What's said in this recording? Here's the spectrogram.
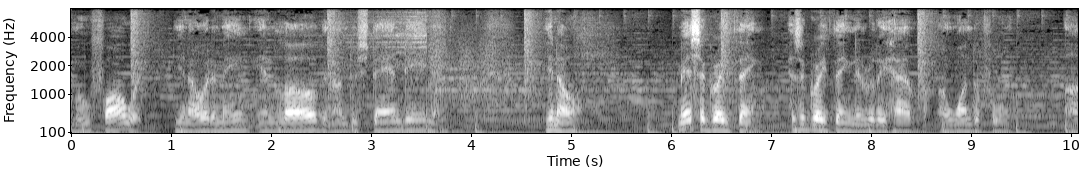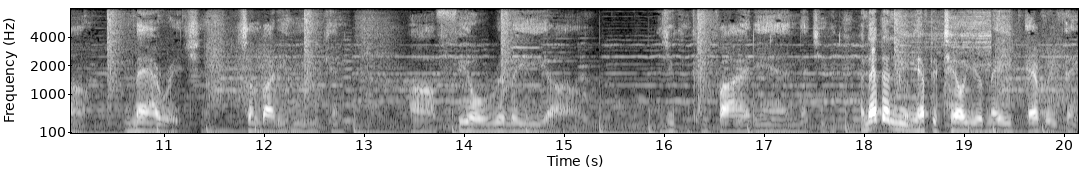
move forward. You know what I mean? In love and understanding, and you know, I mean, it's a great thing. It's a great thing to really have a wonderful uh, marriage, somebody who you can uh, feel really. Uh, that you can confide in, that you, can, and that doesn't mean you have to tell your mate everything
